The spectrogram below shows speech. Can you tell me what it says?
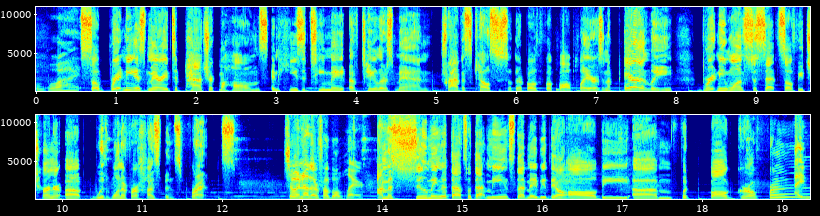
What? So Brittany is married to Patrick Mahomes, and he's a teammate of Taylor's man, Travis Kelce. So they're both football players. And apparently, Brittany wants to set Sophie Turner up with one of her husband's friends. So another football player. I'm assuming that that's what that means. That maybe they'll all be um, football girlfriends. I,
